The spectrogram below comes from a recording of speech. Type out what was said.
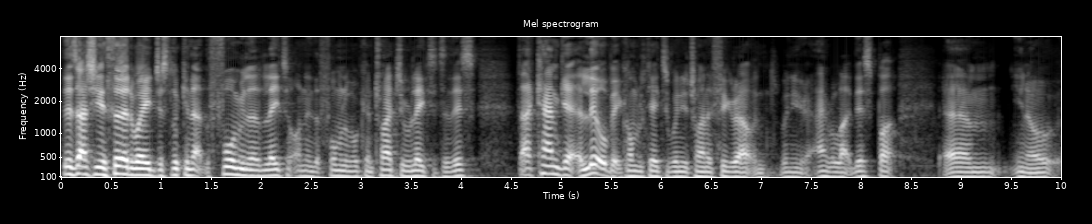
There's actually a third way, just looking at the formula later on in the formula book and try to relate it to this. That can get a little bit complicated when you're trying to figure out and when you angle like this, but um, you know,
